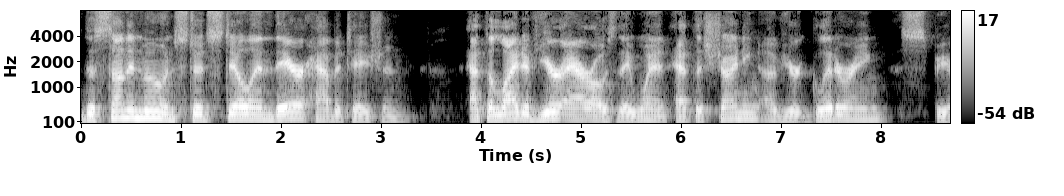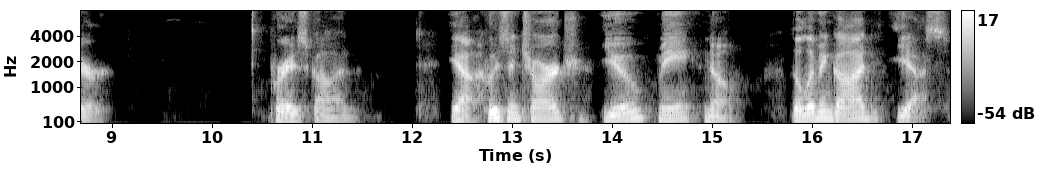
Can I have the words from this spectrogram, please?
The sun and moon stood still in their habitation. At the light of your arrows they went, at the shining of your glittering spear. Praise God. Yeah, who's in charge? You? Me? No. The living God? Yes.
